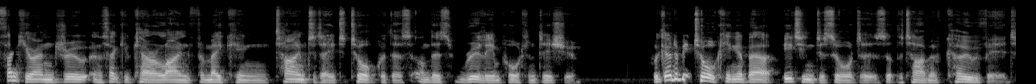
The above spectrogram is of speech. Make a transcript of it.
thank you, Andrew, and thank you, Caroline, for making time today to talk with us on this really important issue. We're going to be talking about eating disorders at the time of COVID,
